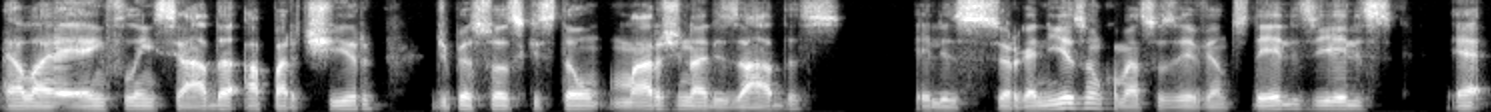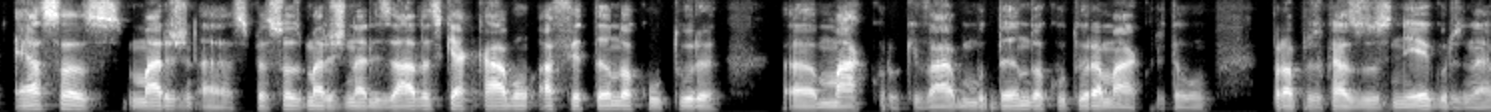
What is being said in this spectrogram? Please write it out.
ela é influenciada a partir de pessoas que estão marginalizadas. Eles se organizam, começam fazer eventos deles e eles é essas margin, as pessoas marginalizadas que acabam afetando a cultura ah, macro, que vai mudando a cultura macro. Então, próprio caso dos negros, né,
